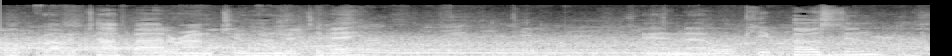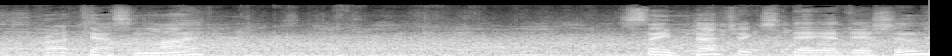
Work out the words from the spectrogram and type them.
We'll probably top out around 200 today. And uh, we'll keep posting, broadcasting live. St. Patrick's Day edition,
